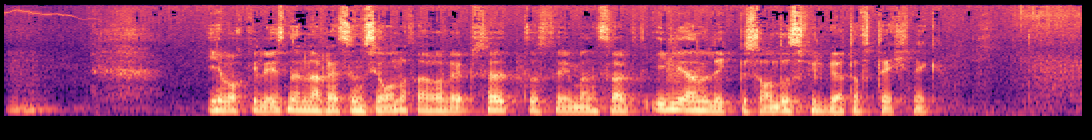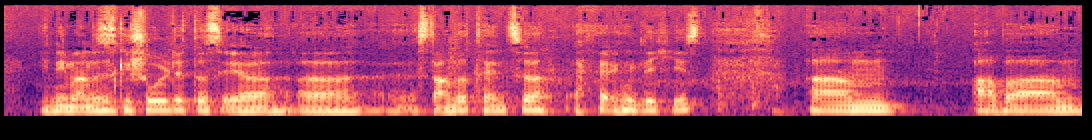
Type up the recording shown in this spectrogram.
Mhm. Ich habe auch gelesen in einer Rezension auf eurer Website, dass da jemand sagt, Ilian legt besonders viel Wert auf Technik. Ich nehme an, das ist geschuldet, dass er äh, Standardtänzer eigentlich ist. Ähm, aber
